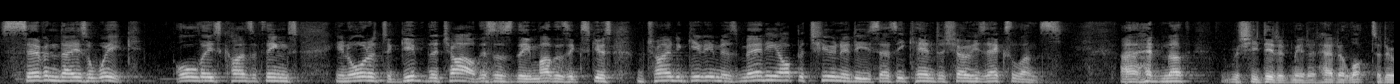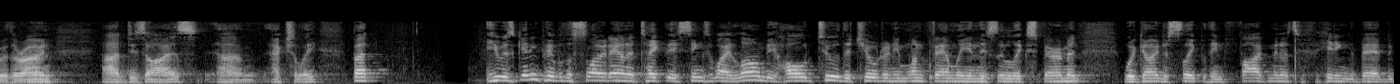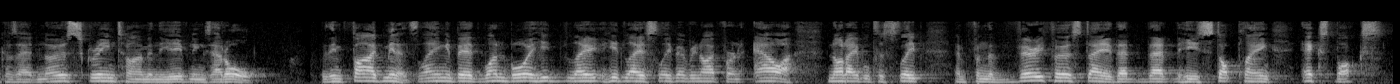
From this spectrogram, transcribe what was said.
seven days a week. All these kinds of things in order to give the child, this is the mother's excuse, I'm trying to give him as many opportunities as he can to show his excellence. Uh, had not, she did admit it had a lot to do with her own uh, desires, um, actually. But he was getting people to slow down and take these things away. Lo and behold, two of the children in one family in this little experiment were going to sleep within five minutes of hitting the bed because they had no screen time in the evenings at all. Within five minutes, laying in bed, one boy, he'd lay, he'd lay asleep every night for an hour, not able to sleep. And from the very first day that, that he stopped playing Xbox,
